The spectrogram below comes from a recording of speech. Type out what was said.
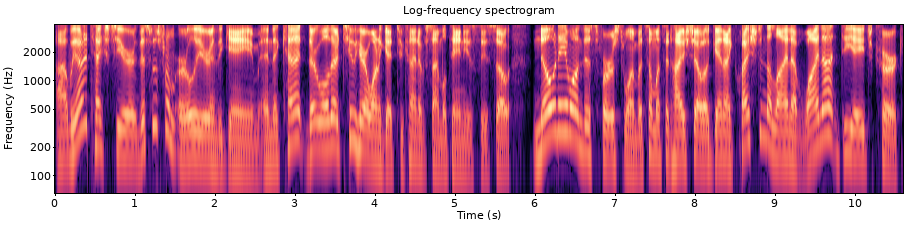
Uh, we got a text here. This was from earlier in the game, and it kind of there. Well, there are two here I want to get to kind of simultaneously. So, no name on this first one, but someone said, "Hi, show again." I questioned the lineup. Why not DH Kirk?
